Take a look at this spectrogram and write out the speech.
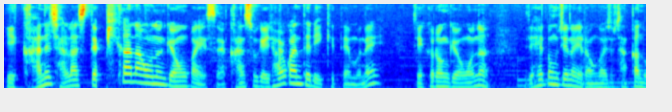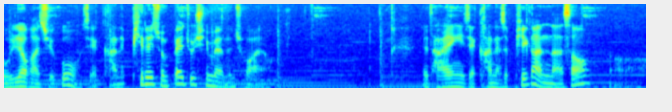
이 간을 잘랐을 때 피가 나오는 경우가 있어요. 간 속에 혈관들이 있기 때문에. 이제 그런 경우는 이제 해동제나 이런 거에서 잠깐 올려 가지고 이제 간에 피를 좀 빼주시면 좋아요 다행히 이제 간에서 피가 안 나서 어,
